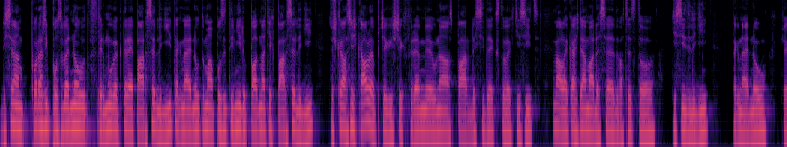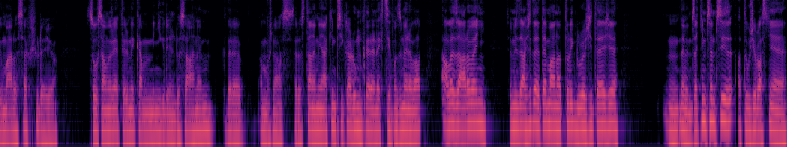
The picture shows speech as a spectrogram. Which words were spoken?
když se nám podaří pozvednout firmu, ve které je pár set lidí, tak najednou to má pozitivní dopad na těch pár set lidí, což krásně škáluje, protože když těch firm je u nás pár desítek, stovek tisíc, ale každá má 10, 20, 100 tisíc lidí, tak najednou člověk má dosah všude. Že? Jsou samozřejmě firmy, kam my nikdy nedosáhneme, které, a možná se dostaneme nějakým příkladům, které nechci moc jmenovat, ale zároveň se mi zdá, že to je téma natolik důležité, že hm, nevím, zatím jsem si, a to už je vlastně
